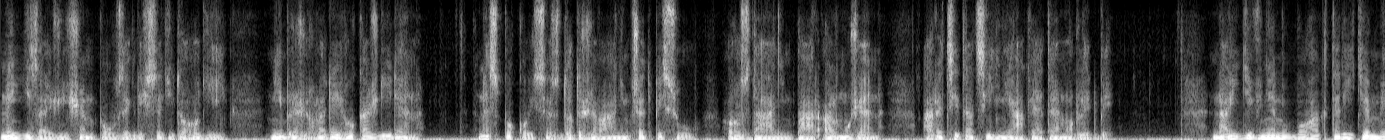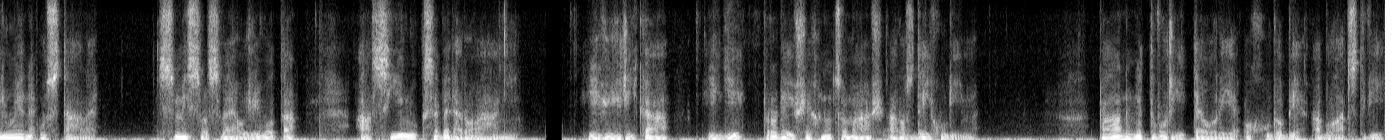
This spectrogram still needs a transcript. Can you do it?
Nejdi za Ježíšem pouze, když se ti to hodí, nýbrž hledej ho každý den, Nespokoj se s dodržováním předpisů, rozdáním pár almužen a recitací nějaké té modlitby. Najdi v něm Boha, který tě miluje neustále, smysl svého života a sílu k sebedarování. Ježíš říká, jdi, prodej všechno, co máš a rozdej chudým. Pán netvoří teorie o chudobě a bohatství,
